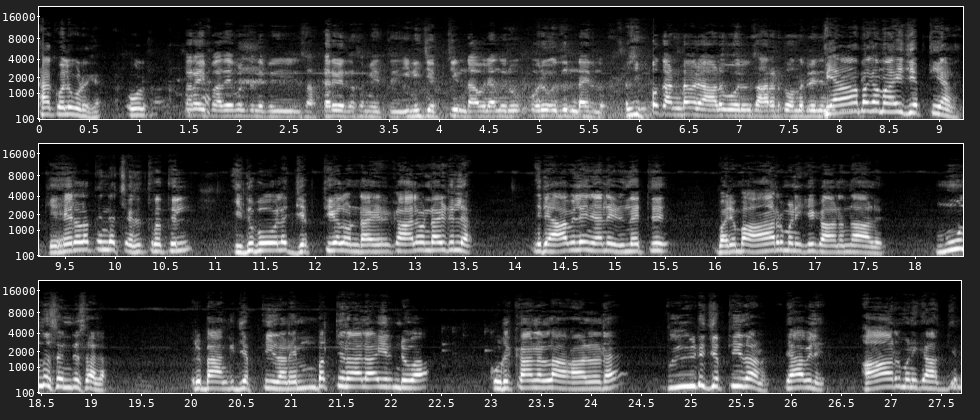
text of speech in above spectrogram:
താക്കോൽ കൊടുക്കുക. വ്യാപകമായി സാറേ ഇപ്പൊ അതേപോലെ തന്നെ ഇപ്പൊ ഈ സർക്കാർ വരുന്ന സമയത്ത് ഇനി ജപ്തി ഉണ്ടാവില്ല എന്നൊരു ഒരു പക്ഷെ ഇപ്പൊ കണ്ട ഒരാൾ പോലും വന്നിട്ട് വ്യാപകമായ ജപ്തിയാണ്. കേരളത്തിന്റെ ചരിത്രത്തിൽ ഇതുപോലെ ജപ്തികൾ ഉണ്ടായ കാലം ഉണ്ടായിട്ടില്ല. രാവിലെ ഞാൻ എഴുന്നേറ്റ് വരുമ്പോൾ ആറു മണിക്ക് കാണുന്ന ആൾ മൂന്ന് സെന്റ് സ്ഥലം. ഒരു ബാങ്ക് ജപ്തി ചെയ്താണ്. എൺപത്തിനാലായിരം രൂപ കൊടുക്കാനുള്ള ആളുടെ വീട് ജപ്തി ചെയ്താണ് രാവിലെ. ആറു മണിക്ക് ആദ്യം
